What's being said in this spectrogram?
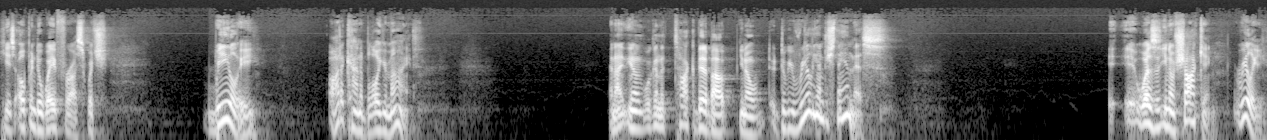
He has opened a way for us, which really ought to kind of blow your mind. And I, you know, we're going to talk a bit about, you know, do we really understand this? It, was, you know, shocking. Really,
